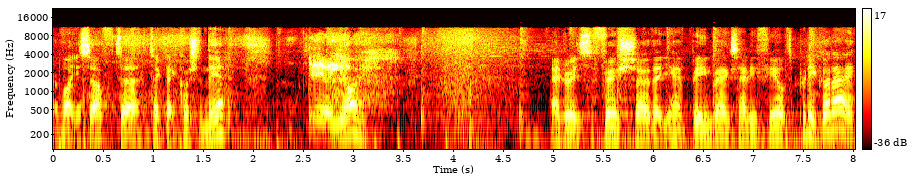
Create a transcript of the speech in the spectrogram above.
Invite yourself to take that cushion there. There we go. Andrew, it's the first show that you have beanbags. How do you feel? It's pretty good, eh?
